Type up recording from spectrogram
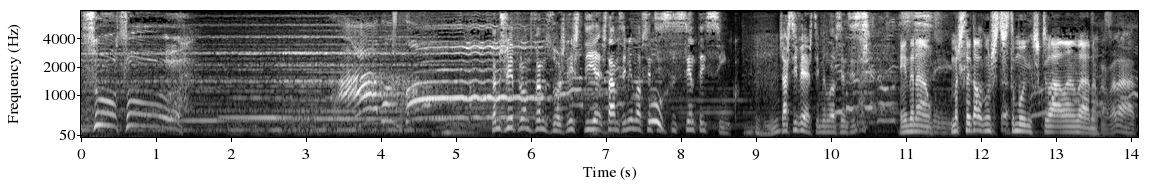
Su, su. Vamos ver para onde vamos hoje. Neste dia estávamos em 1965. Já estiveste em 1965? Ainda não, Sim. mas sei de alguns testemunhos que já lá andaram. É verdade.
